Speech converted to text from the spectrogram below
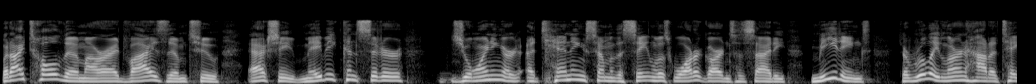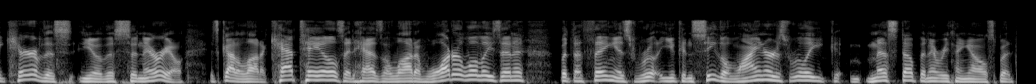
But I told them or I advised them to actually maybe consider joining or attending some of the St. Louis Water Garden Society meetings to really learn how to take care of this, you know, this scenario. It's got a lot of cattails, it has a lot of water lilies in it, but the thing is really you can see the liners really messed up and everything else, but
